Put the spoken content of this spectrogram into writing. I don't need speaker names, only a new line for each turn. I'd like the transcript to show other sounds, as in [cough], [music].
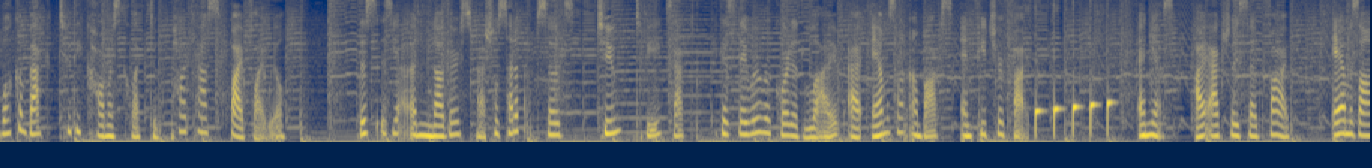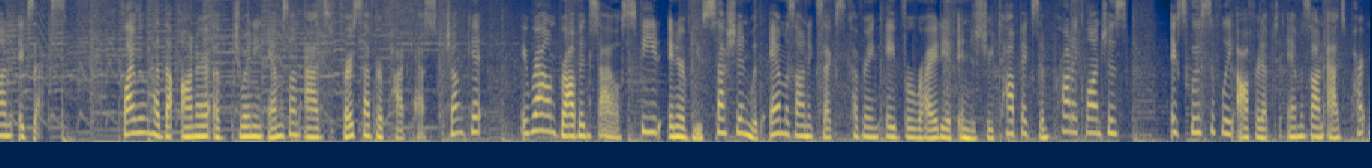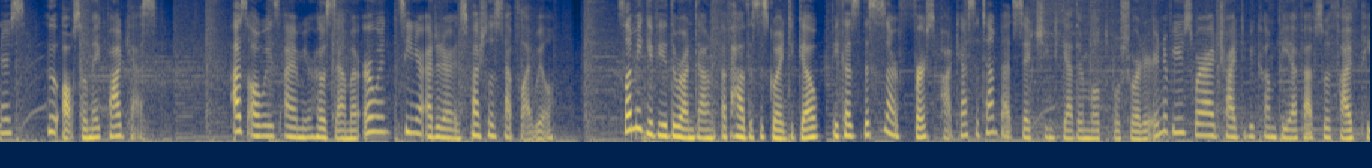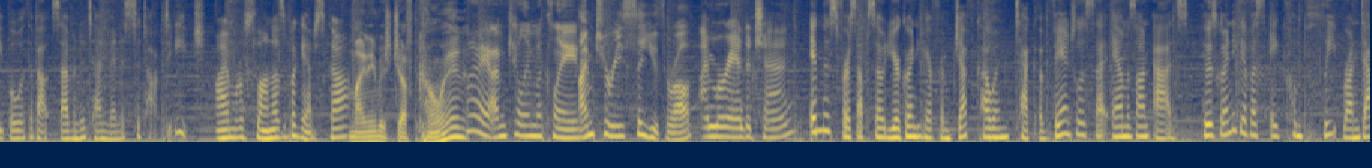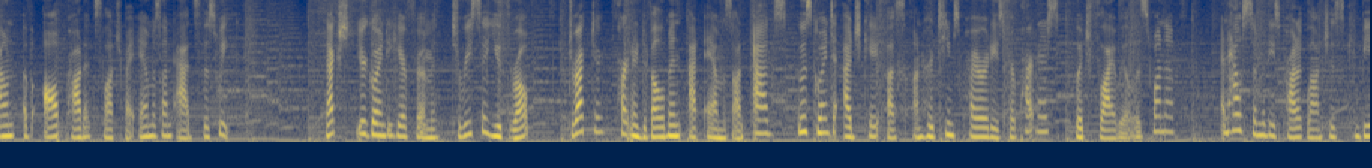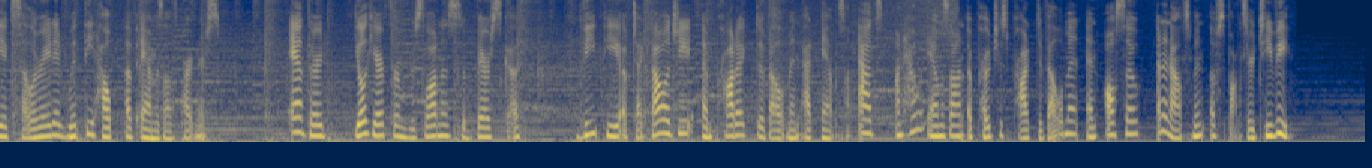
welcome back to the Commerce Collective podcast by Flywheel. This is yet another special set of episodes, two to be exact, because they were recorded live at Amazon Unbox and feature five. And yes, I actually said five Amazon execs. Flywheel had the honor of joining Amazon Ads' first ever podcast junket, a round robin style speed interview session with Amazon execs covering a variety of industry topics and product launches, exclusively offered up to Amazon Ads partners who also make podcasts. As always, I am your host, Emma Irwin, Senior Editor and Specialist at Flywheel. So let me give you the rundown of how this is going to go because this is our first podcast attempt at stitching together multiple shorter interviews where I tried to become BFFs with five people with about seven to 10 minutes to talk to each.
I'm Ruslana Zbagerska.
My name is Jeff Cohen.
Hi, I'm Kelly McLean.
I'm Teresa Uthurralt.
I'm Miranda Chan.
In this first episode, you're going to hear from Jeff Cohen, tech evangelist at Amazon Ads, who is going to give us a complete rundown of all products launched by Amazon Ads this week. Next, you're going to hear from Teresa Uthurralt, Director, Partner Development at Amazon Ads, who is going to educate us on her team's priorities for partners, which Flywheel is one of, and how some of these product launches can be accelerated with the help of Amazon's partners. And third, you'll hear from Ruslana Zbagerska, VP of Technology and Product Development at Amazon Ads, on how Amazon approaches product development and also an announcement of sponsored TV.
